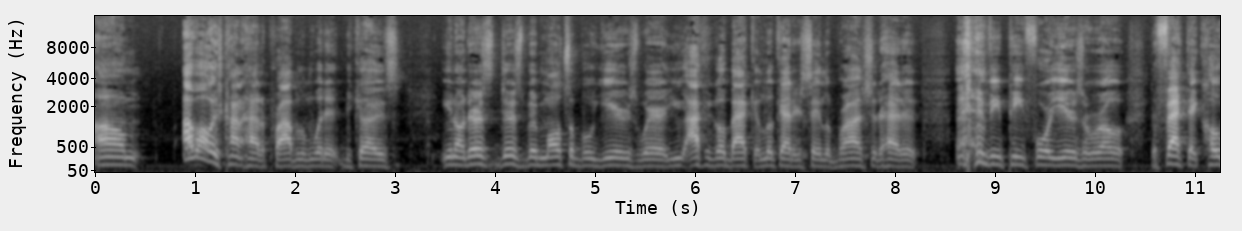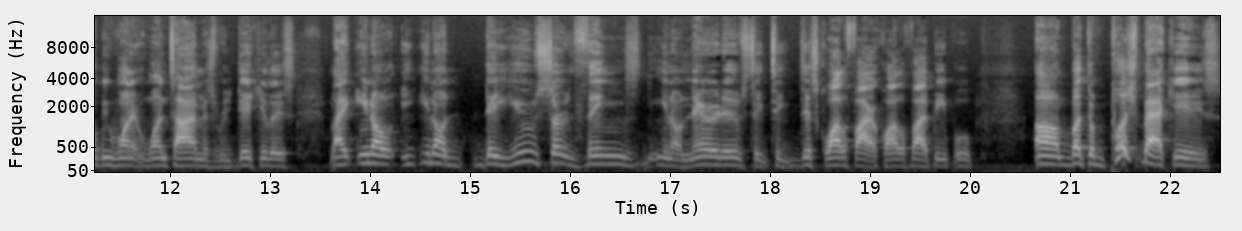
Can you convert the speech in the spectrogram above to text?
Um, I've always kind of had a problem with it because, you know, there's there's been multiple years where you I could go back and look at it and say LeBron should have had an MVP four years in a row. The fact that Kobe won it one time is ridiculous like you know you know they use certain things you know narratives to, to disqualify or qualify people um, but the pushback is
